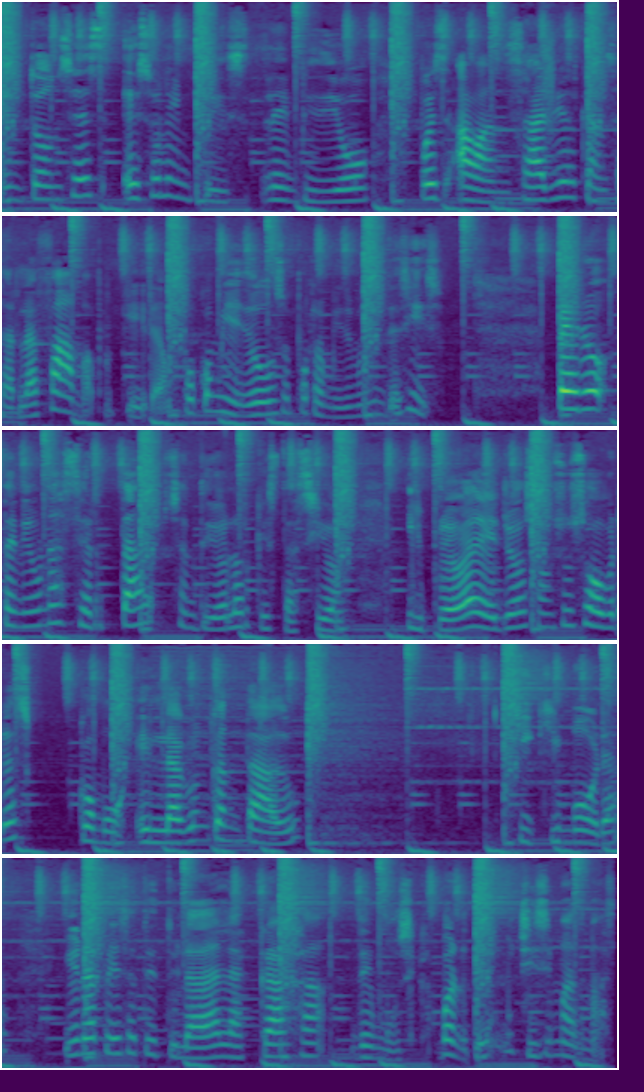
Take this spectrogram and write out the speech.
entonces eso le, impidió pues avanzar y alcanzar la fama, porque era un poco miedoso por lo mismo indeciso. Pero tenía un acertado sentido de la orquestación y prueba de ello son sus obras como El lago encantado, Kikimora y una pieza titulada La caja de música. Bueno, tiene muchísimas más.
